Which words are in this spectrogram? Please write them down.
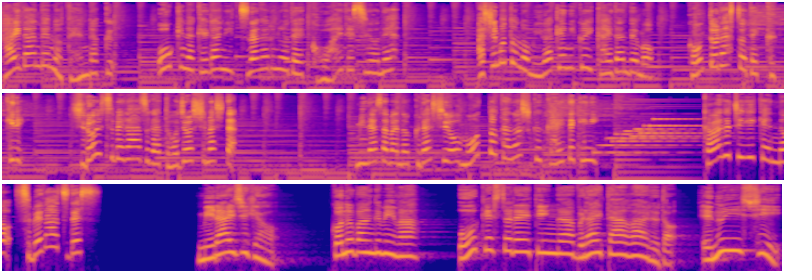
階段での転落大きな怪我につながるので怖いですよね。足元の見分けにくい階段でもコントラストでくっきり。白いスベラーズが登場しました皆様の暮らしをもっと楽しく快適に。川口技研のスベラーズです。未来事業。この番組はオーケストレーティングアブライターワールド NEC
